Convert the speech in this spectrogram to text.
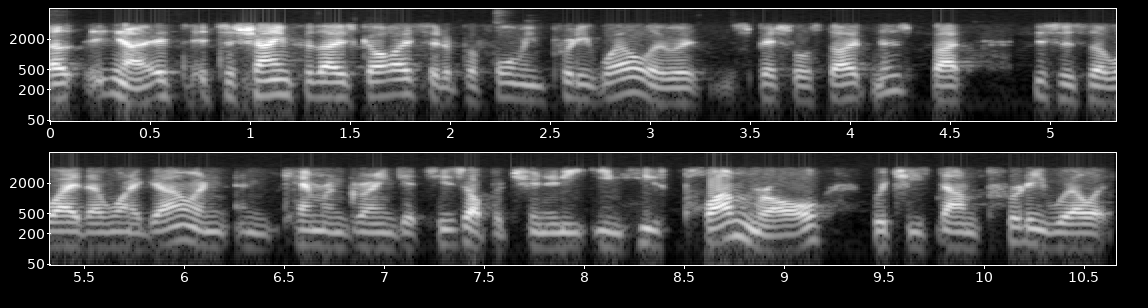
Uh, you know, it's, it's a shame for those guys that are performing pretty well, who are specialist openers, but this is the way they want to go. And, and Cameron Green gets his opportunity in his plum role, which he's done pretty well at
